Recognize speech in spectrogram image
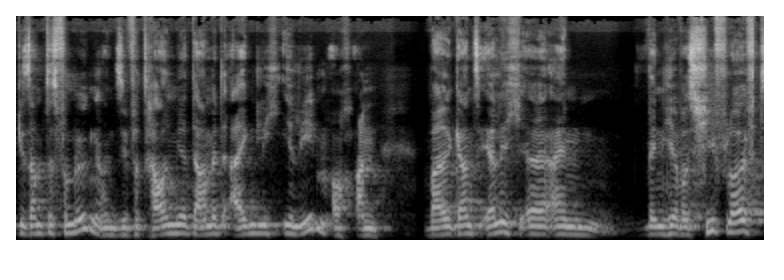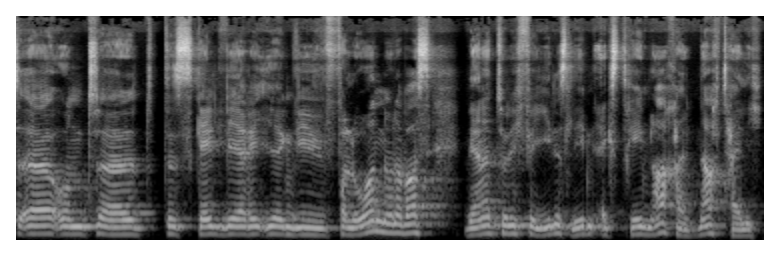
gesamtes Vermögen an. Sie vertrauen mir damit eigentlich ihr Leben auch an. Weil ganz ehrlich, äh, ein wenn hier was schief läuft äh, und äh, das Geld wäre irgendwie verloren oder was, wäre natürlich für jedes Leben extrem nachhalt, nachteilig.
